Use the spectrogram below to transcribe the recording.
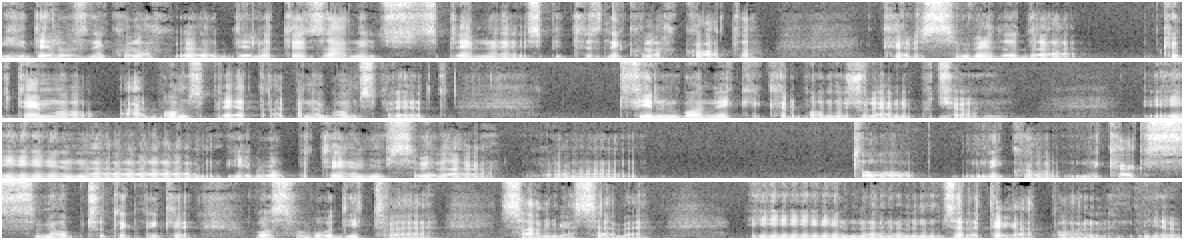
jih delal, neko, delal te zadnjič spremne izpite z neko lahkoto, ker sem vedel, da kljub temu, ali bom sprejet ali pa ne bom sprejet, film bo nekaj, kar bom v življenju počel. In uh, je bilo potem, seveda, uh, to neko, nekako sem imel občutek neke osvoboditve samega sebe. In um, zaradi tega je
